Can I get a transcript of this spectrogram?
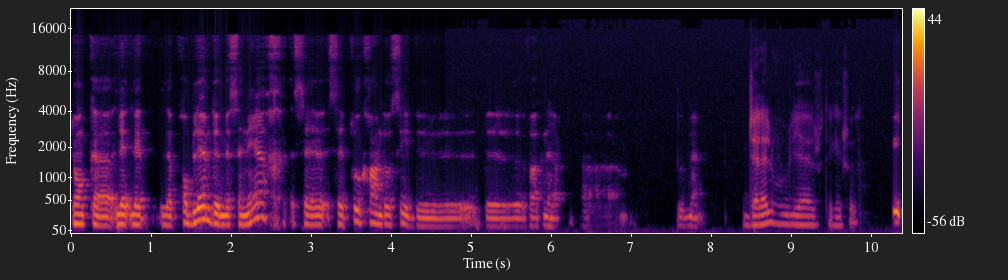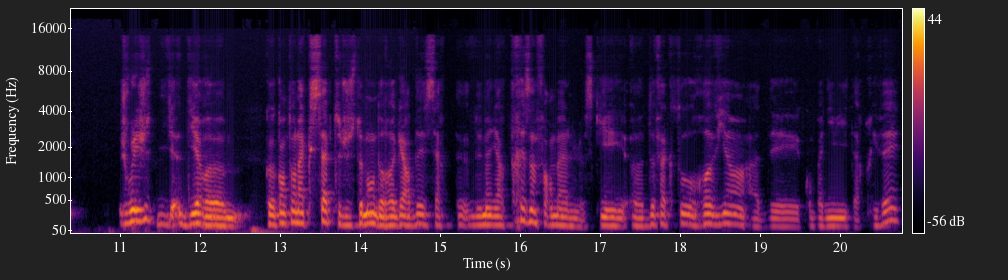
Donc, le problème de mercenaires, c'est plus grand aussi de, de Wagner tout de même. Jalal, vous vouliez ajouter quelque chose? Oui, je voulais juste dire que quand on accepte justement de regarder de manière très informelle ce qui est euh, de facto revient à des compagnies militaires privées,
